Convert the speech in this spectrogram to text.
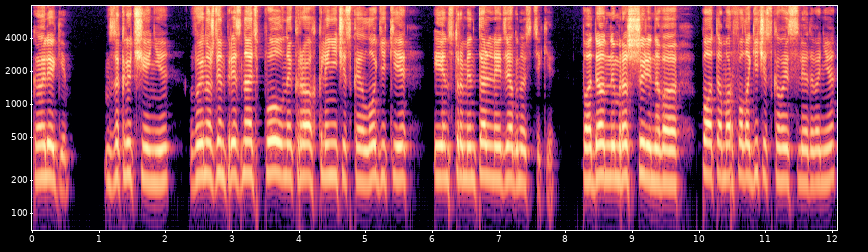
«Коллеги, в заключение вынужден признать полный крах клинической логики и инструментальной диагностики. По данным расширенного патоморфологического исследования,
